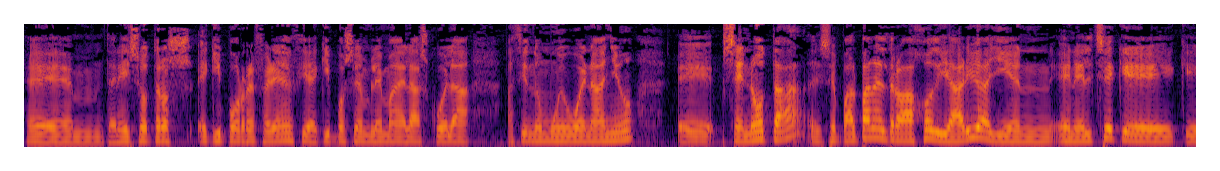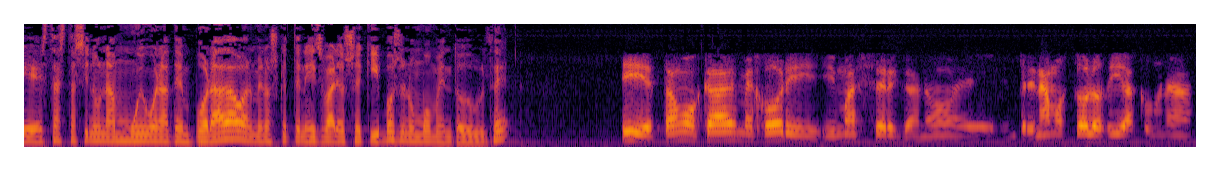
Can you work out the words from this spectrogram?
Eh, tenéis otros equipos referencia, equipos emblema de la escuela haciendo un muy buen año. Eh, se nota, se palpa en el trabajo diario allí en, en Elche que, que esta está siendo una muy buena temporada o al menos que tenéis varios equipos en un momento dulce. Sí, estamos cada vez mejor y, y más cerca, ¿no? entrenamos todos los días con una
